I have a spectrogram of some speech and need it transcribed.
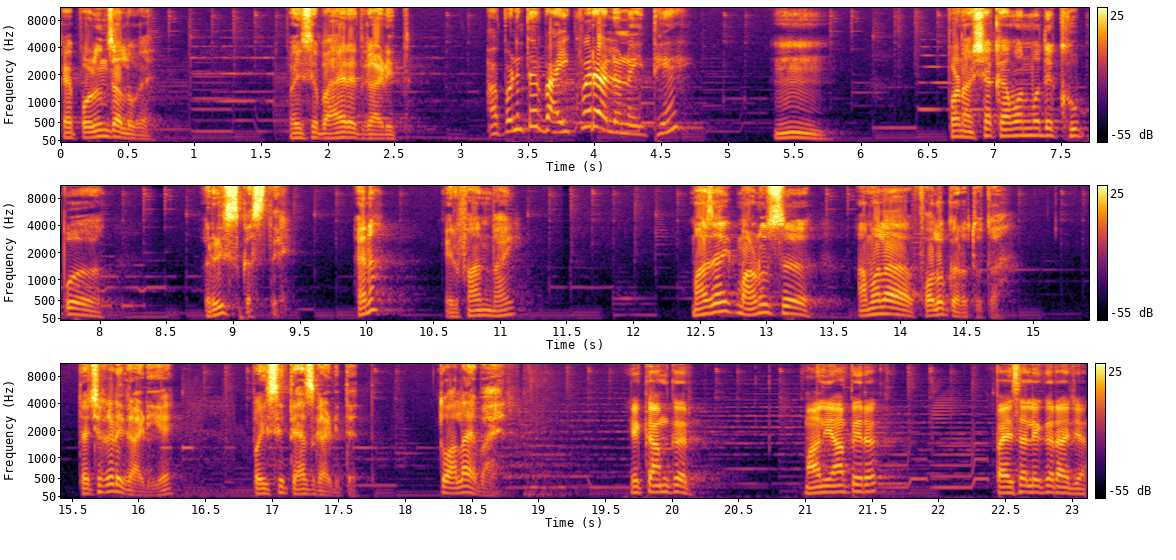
काय पळून चालू काय? पैसे बाहेर आहेत गाडीत. आपण तर बाईकवर आलो ना इथे. हम्म. पण अशा कामांमध्ये खूप रिस्क असते. है ना? इरफान भाई? माझा एक माणूस आम्हाला फॉलो करत होता. त्याच्याकडे गाडी आहे. पैसे त्याच गाडीत आहेत. तो आलाय बाहेर. एक काम कर. माल यहाँ पे रख. पैसा लेकर आ जा.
